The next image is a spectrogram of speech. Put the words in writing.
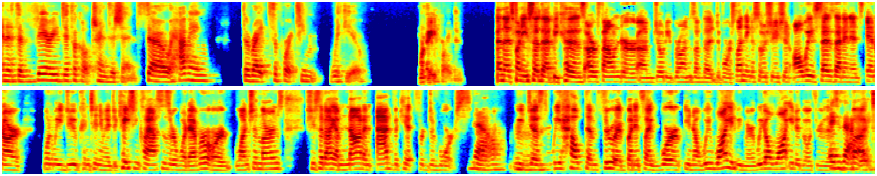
and it's a very difficult transition. So having the right support team with you right. important. And that's funny you said that because our founder, um, Jody Bruns of the Divorce Lending Association, always says that, and it's in our when we do continuing education classes or whatever, or lunch and learns. She said, I am not an advocate for divorce. No. Mm-hmm. We just, we help them through it. But it's like, we're, you know, we want you to be married. We don't want you to go through this. Exactly. But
